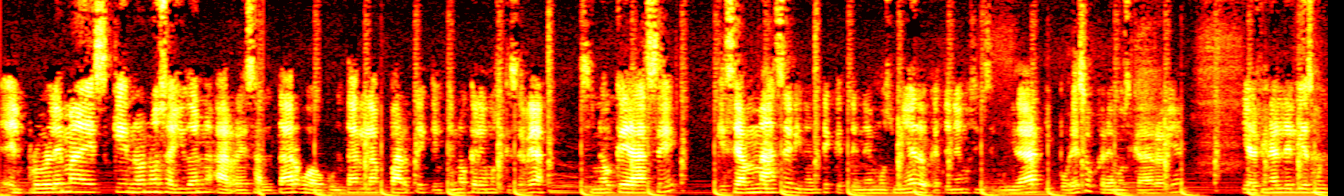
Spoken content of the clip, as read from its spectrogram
El problema es que no nos ayudan a resaltar o a ocultar la parte que, que no queremos que se vea, sino que hace que sea más evidente que tenemos miedo, que tenemos inseguridad y por eso queremos quedar bien. Y al final del día es muy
